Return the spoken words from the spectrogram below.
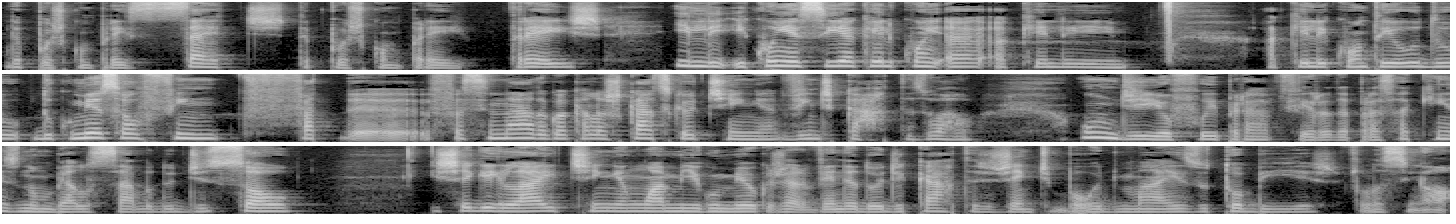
depois comprei sete, depois comprei três e li. E conhecia aquele, eh, aquele, aquele conteúdo do começo ao fim, eh, fascinado com aquelas cartas que eu tinha. 20 cartas, uau! Um dia eu fui para a feira da Praça 15, num belo sábado de sol, e cheguei lá e tinha um amigo meu que já era vendedor de cartas, gente boa demais, o Tobias. Falou assim: ó,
